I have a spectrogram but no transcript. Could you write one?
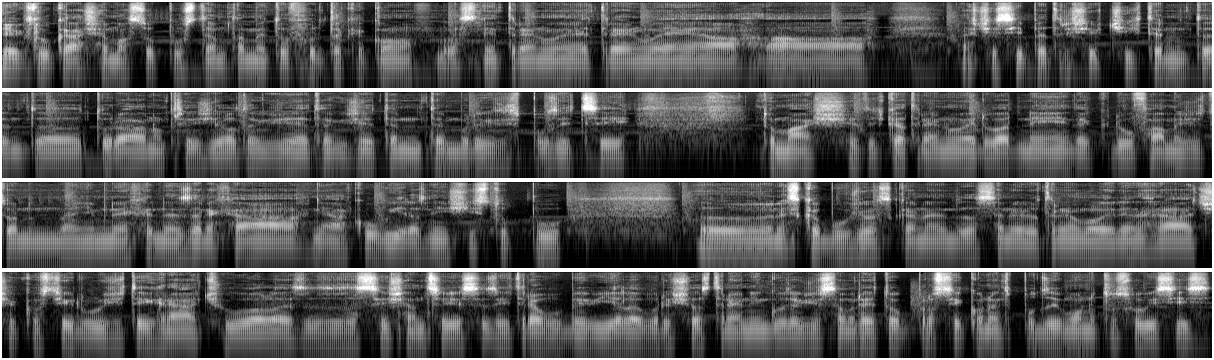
jak s Lukášem Masopustem, tam je to furt tak jako vlastně trénuje, netrénuje a, a naštěstí Petr Ševčík ten, ten, ten tu ráno přežil, takže, takže ten, ten bude k dispozici. Tomáš teďka trénuje dva dny, tak doufáme, že to na něm nech, nezanechá nějakou výraznější stopu. Eh, dneska bohužel dneska ne, zase nedotrénoval jeden hráč jako z těch důležitých hráčů, ale zase šance, že se zítra objeví, ale odešel z tréninku, takže samozřejmě to prostě konec podzimu, no to souvisí s,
